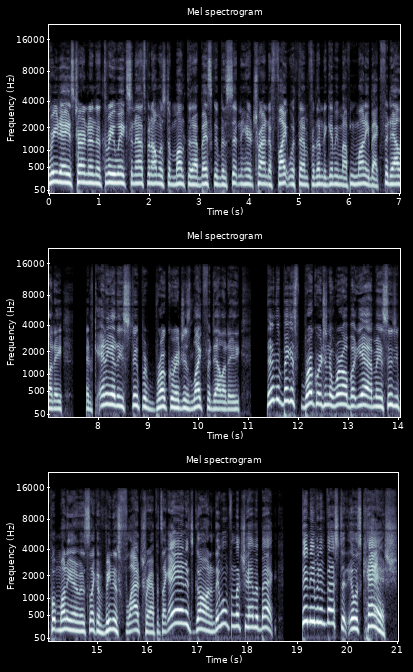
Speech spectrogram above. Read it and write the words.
three days turned into three weeks, and now it's been almost a month that I've basically been sitting here trying to fight with them for them to give me my money back. Fidelity, and any of these stupid brokerages like Fidelity. They're the biggest brokerage in the world, but yeah, I mean, as soon as you put money in, it's like a Venus flytrap. It's like, and it's gone, and they won't let you have it back. Didn't even invest it; it was cash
